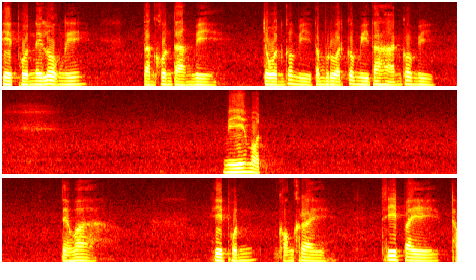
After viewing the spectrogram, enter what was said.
เหตุผลในโลกนี้ ต่างคนต่างมี โจรก็มี ตำรวจก็มีทหารก็มี มีหมด แต่ว่าเหตุผลของใครที่ไป ท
